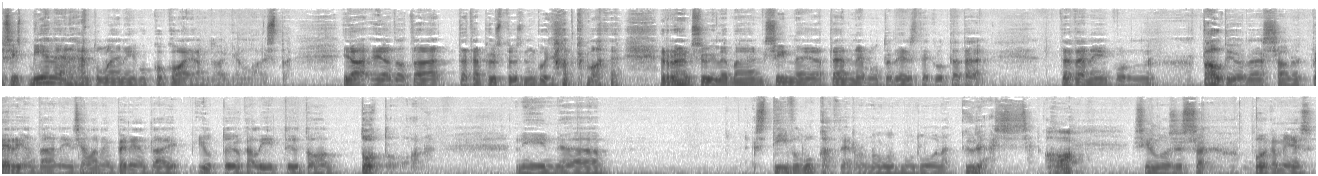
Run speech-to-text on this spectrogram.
siis mieleenhän tulee niin kuin koko ajan kaikenlaista. Ja, ja tota, tätä pystyisi niin kuin jatkamaan rönsyilemään sinne ja tänne, mutta tietysti kun tätä, tätä niin kuin taltioitaessa on nyt perjantai, niin sellainen perjantai-juttu, joka liittyy tuohon Totoon, niin äh, Steve Lukather on ollut mun luona kylässä. Oho. Silloisessa poikamies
